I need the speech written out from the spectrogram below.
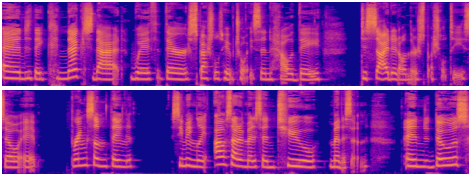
and they connect that with their specialty of choice and how they decided on their specialty. So it brings something seemingly outside of medicine to medicine. And those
